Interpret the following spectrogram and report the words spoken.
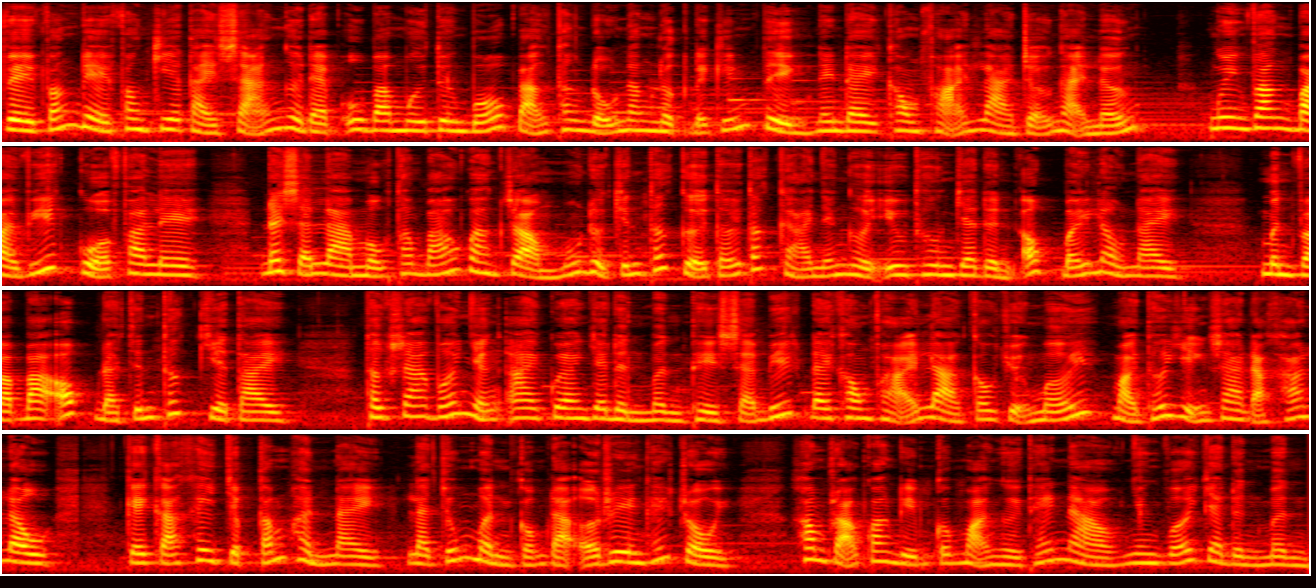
Về vấn đề phân chia tài sản, người đẹp U30 tuyên bố bản thân đủ năng lực để kiếm tiền nên đây không phải là trở ngại lớn. Nguyên văn bài viết của Pha Lê, đây sẽ là một thông báo quan trọng muốn được chính thức gửi tới tất cả những người yêu thương gia đình ốc bấy lâu nay. Mình và ba ốc đã chính thức chia tay. Thật ra với những ai quen gia đình mình thì sẽ biết đây không phải là câu chuyện mới, mọi thứ diễn ra đã khá lâu. Kể cả khi chụp tấm hình này là chúng mình cũng đã ở riêng hết rồi. Không rõ quan điểm của mọi người thế nào, nhưng với gia đình mình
